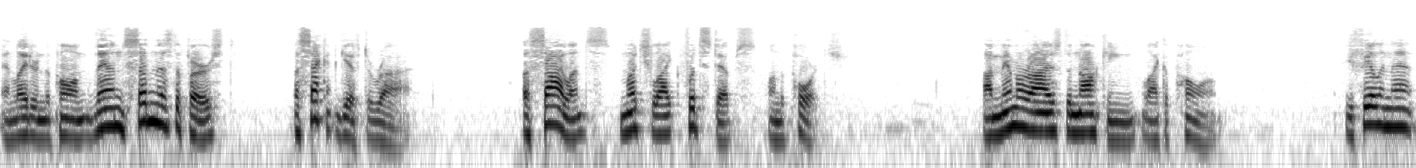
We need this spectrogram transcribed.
And later in the poem, then, sudden as the first, a second gift arrived. A silence much like footsteps on the porch. I memorized the knocking like a poem. You feeling that?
